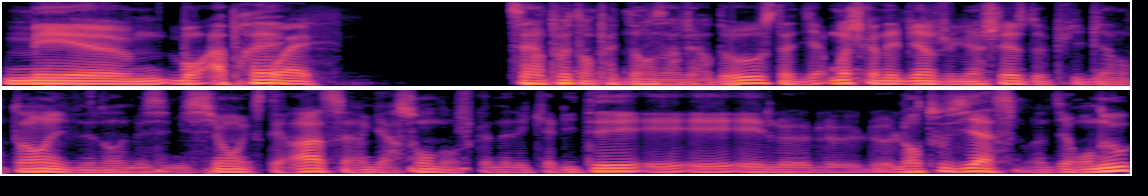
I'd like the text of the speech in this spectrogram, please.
Mais euh, bon après ouais c'est un peu tempête dans un verre d'eau, c'est-à-dire, moi je connais bien Julien Chaise depuis bien longtemps, il venait dans mes émissions, etc. C'est un garçon dont je connais les qualités et, et, l'enthousiasme, le, dirons-nous.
